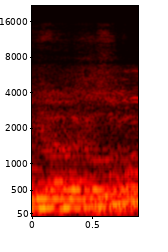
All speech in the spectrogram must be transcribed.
Obrigado a Jesus.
